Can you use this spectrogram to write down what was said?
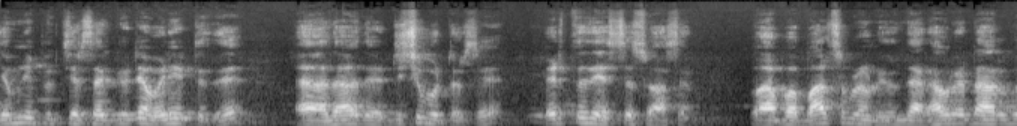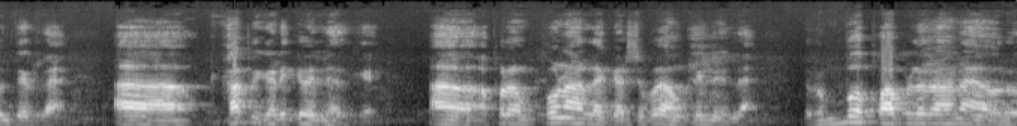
ஜெமினி பிக்சர் சர்க்கியூட்டே வெளியிட்டது. அதாவது டிஸ்ட்ரிபியூட்டர்ஸு எடுத்தது எஸ் எஸ் வாசன் அப்போ பாலசுப்ரமணியம் இருந்தார். அவர்கிட்ட அவருக்கும் தெரியல. காப்பி கிடைக்கவே இல்லை அதுக்கு அப்புறம் பூனாவில் போது அவங்க கையில் இல்லை. ரொம்ப பாப்புலரான ஒரு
